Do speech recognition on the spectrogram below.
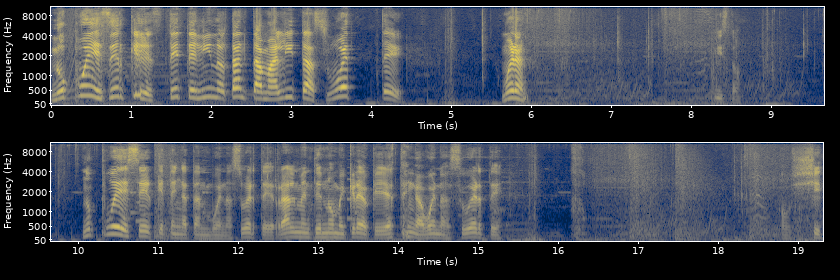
No puede ser que esté teniendo tanta malita suerte. Mueran. Listo. No puede ser que tenga tan buena suerte. Realmente no me creo que ella tenga buena suerte. Oh, shit.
